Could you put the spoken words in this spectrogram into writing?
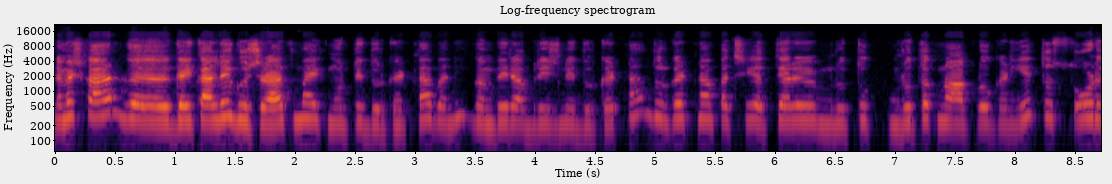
નમસ્કાર ગઈકાલે ગુજરાતમાં એક મોટી દુર્ઘટના બની. ગંભીરા બ્રિજની દુર્ઘટના. દુર્ઘટના પછી અત્યારે મૃતક, મૃતકનો આંકડો ગણીએ તો સોળ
